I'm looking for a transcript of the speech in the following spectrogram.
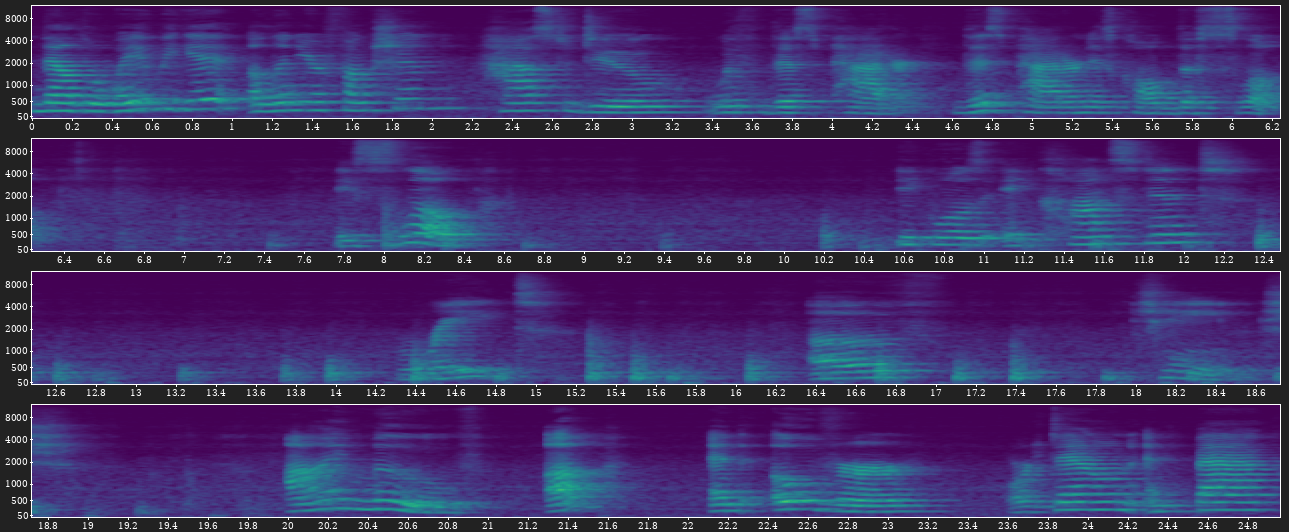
Now the way we get a linear function has to do with this pattern. This pattern is called the slope. A slope equals a constant rate of change. I move up and over or down and back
